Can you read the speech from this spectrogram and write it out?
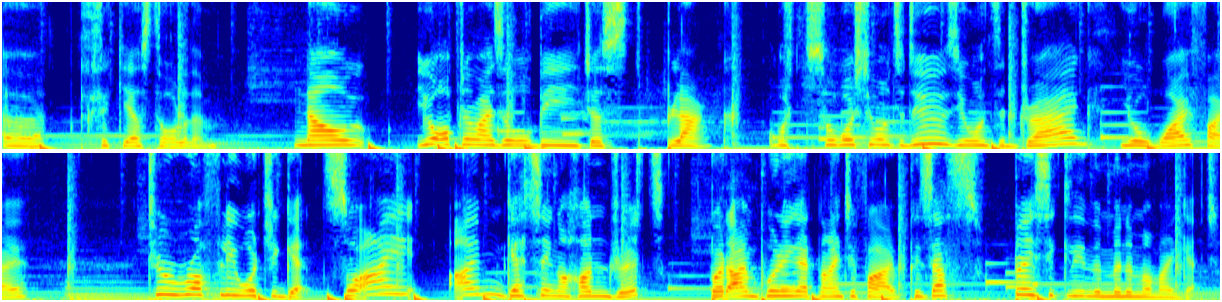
uh, click yes to all of them. Now, your optimizer will be just blank. What, so what you want to do is you want to drag your Wi-Fi to roughly what you get. So I I'm getting 100, but I'm putting at 95 because that's basically the minimum I get.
